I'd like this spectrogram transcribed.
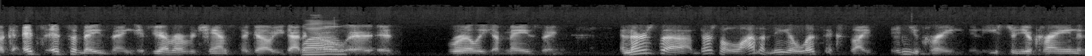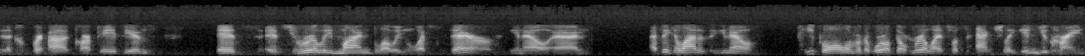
Okay, it's it's amazing. If you ever have a chance to go, you got to wow. go. It, it's really amazing. And there's uh, there's a lot of Neolithic sites in Ukraine, in eastern Ukraine, and the uh, Carpathians. It's it's really mind blowing what's there, you know. And I think a lot of you know people all over the world don't realize what's actually in Ukraine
